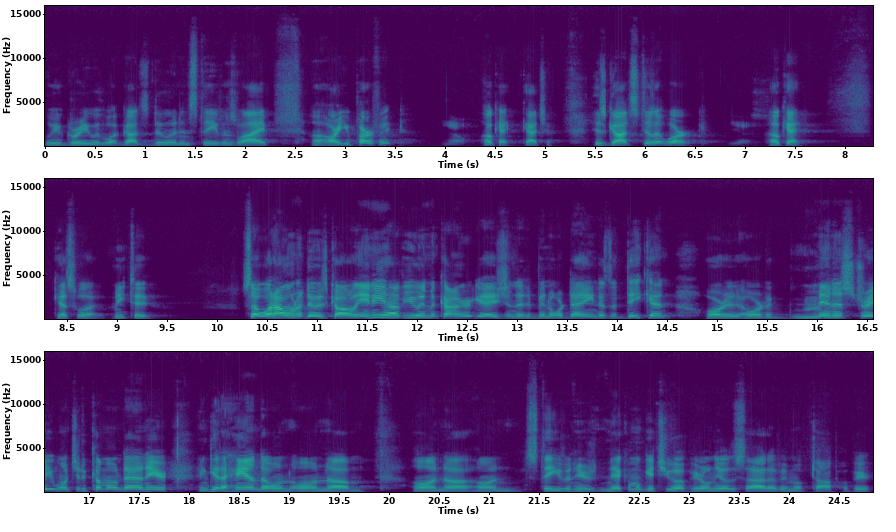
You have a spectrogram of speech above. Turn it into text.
We agree with what God's doing in Stephen's life. Uh, are you perfect? No. Okay, gotcha. Is God still at work? Yes. Okay. Guess what? Me too. So what I want to do is call any of you in the congregation that have been ordained as a deacon or or the ministry. I want you to come on down here and get a hand on on um, on uh, on Stephen here. Nick, I'm gonna get you up here on the other side of him, up top up here,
